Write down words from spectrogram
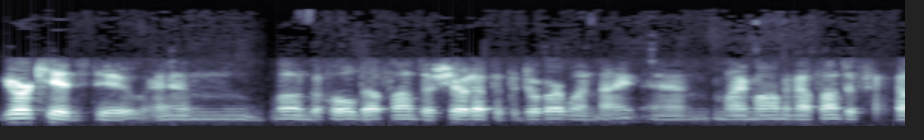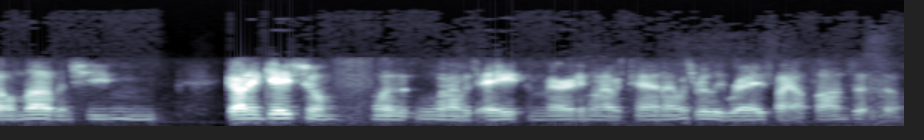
your kids do." And lo and behold, Alfonso showed up at the door one night, and my mom and Alfonso fell in love, and she got engaged to him when, when I was eight and married him when I was ten. I was really raised by Alfonso. So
